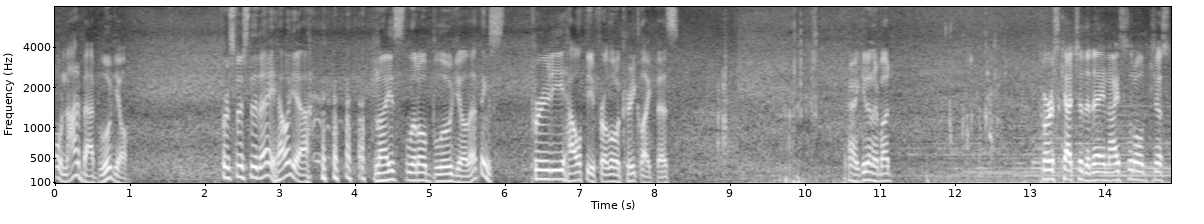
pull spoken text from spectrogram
Oh, not a bad bluegill. First fish of the day. Hell yeah. nice little bluegill. That thing's pretty healthy for a little creek like this. All right, get in there, bud. First catch of the day, nice little just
